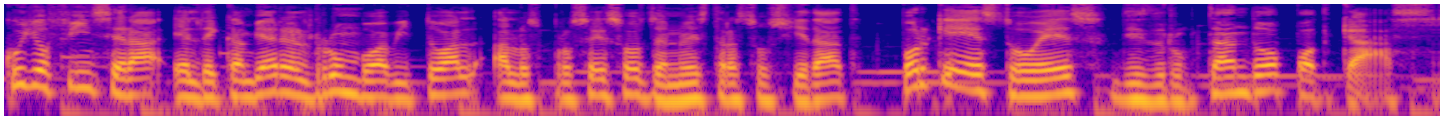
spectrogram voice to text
cuyo fin será el de cambiar el rumbo habitual a los procesos de nuestra sociedad, porque esto es Disruptando Podcast.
